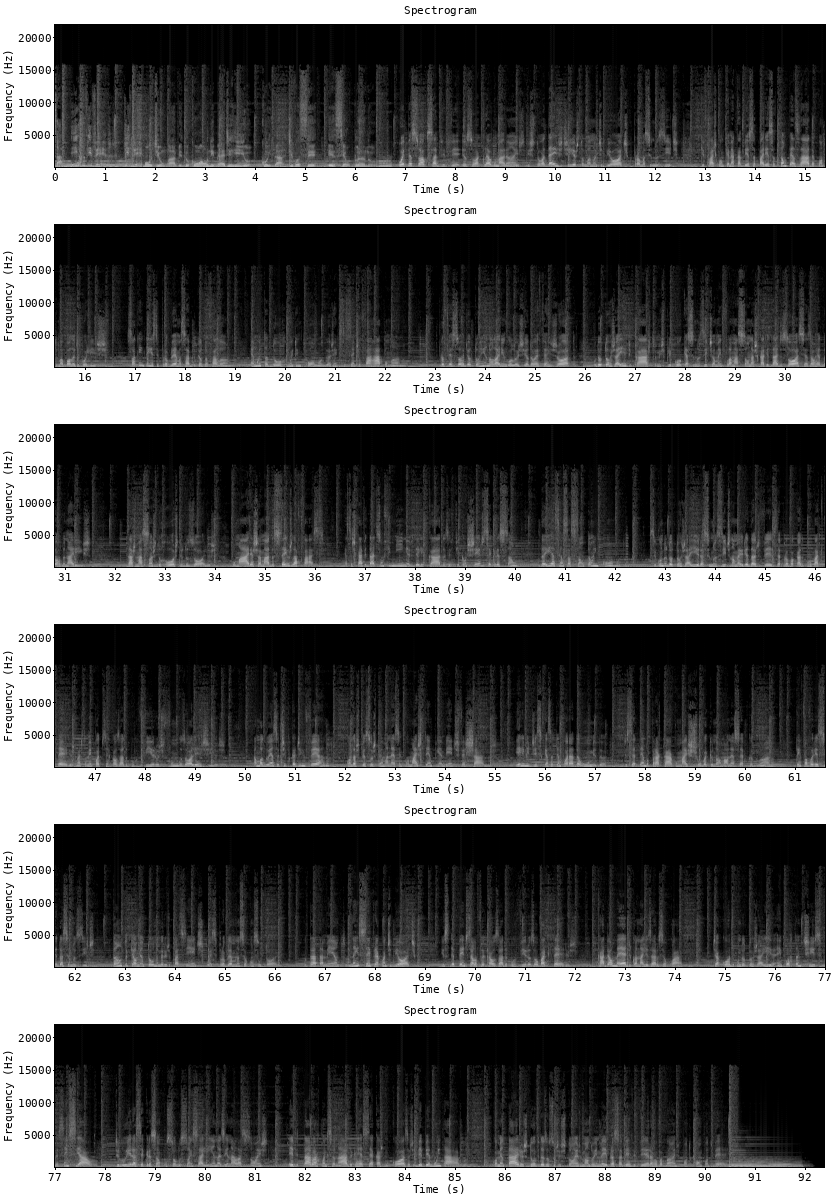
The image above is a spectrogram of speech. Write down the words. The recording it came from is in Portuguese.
Saber viver. Viver. Mude um hábito com a Unimed Rio. Cuidar de você. Esse é o plano. Oi, pessoal que sabe viver. Eu sou a Cléo Guimarães. Estou há 10 dias tomando antibiótico para uma sinusite que faz com que a minha cabeça pareça tão pesada quanto uma bola de boliche. Só quem tem esse problema sabe do que eu estou falando. É muita dor, muito incômodo. A gente se sente um farrapo humano. Professor de otorrinolaringologia da UFRJ, o Dr. Jair de Castro me explicou que a sinusite é uma inflamação nas cavidades ósseas ao redor do nariz, das maçãs do rosto e dos olhos, uma área chamada seios da face. Essas cavidades são fininhas, delicadas e ficam cheias de secreção, daí a sensação tão incômoda. Segundo o Dr. Jair, a sinusite, na maioria das vezes, é provocada por bactérias, mas também pode ser causada por vírus, fungos ou alergias é uma doença típica de inverno, quando as pessoas permanecem por mais tempo em ambientes fechados. E ele me disse que essa temporada úmida, de setembro para cá, com mais chuva que o normal nessa época do ano, tem favorecido a sinusite, tanto que aumentou o número de pacientes com esse problema no seu consultório. O tratamento nem sempre é com antibiótico. Isso depende se ela foi causada por vírus ou bactérias. Cabe ao médico analisar o seu quadro. De acordo com o Dr. Jair, é importantíssimo, essencial, diluir a secreção com soluções salinas e inalações, evitar o ar-condicionado que resseca as mucosas e beber muita água. Comentários, dúvidas ou sugestões, manda um e-mail para saberviver.band.com.br.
